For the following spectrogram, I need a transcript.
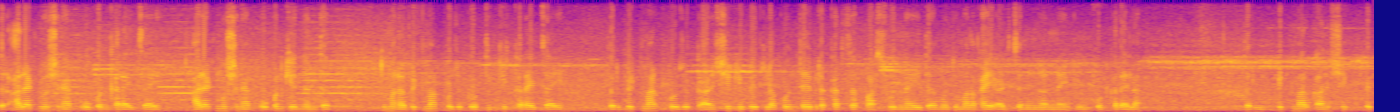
तर अलर्ट मोशन ॲप ओपन करायचं आहे. अलर्ट मोशन ॲप ओपन केल्यानंतर तुम्हाला बिटमार्क प्रोजेक्टवरती क्लिक करायचं आहे. तर बिटमार्क प्रोजेक्ट आणि शिकीपेटला कोणत्याही प्रकारचा पासवर्ड नाही त्यामुळे तुम्हाला काही अडचण येणार नाही इम्पोर्ट करायला. तर बिटमार्क आणि शिकपेट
